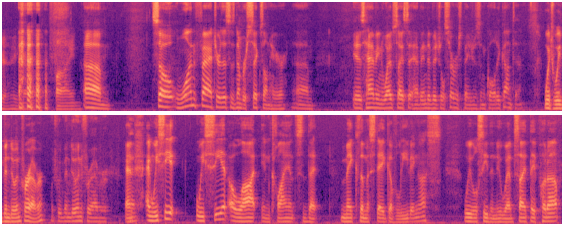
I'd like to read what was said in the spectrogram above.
okay, fine. So one factor, this is number six on here, um, is having websites that have individual service pages and quality content, Which we've been doing forever. which we've been doing forever. and and we see it we see it a lot in clients that make the mistake of leaving us we will see the new website they put up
